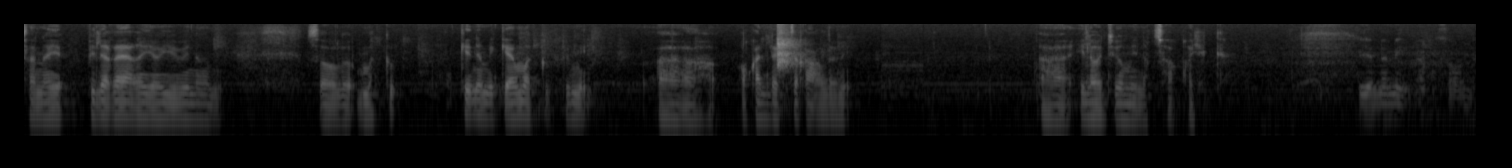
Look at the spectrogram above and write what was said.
sana pilagari yo yumi nami solo maku kinami kaya makutumi ah, okalagtakarluni ah, ilaw jumi naksakoyak Iya nami ako sa una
